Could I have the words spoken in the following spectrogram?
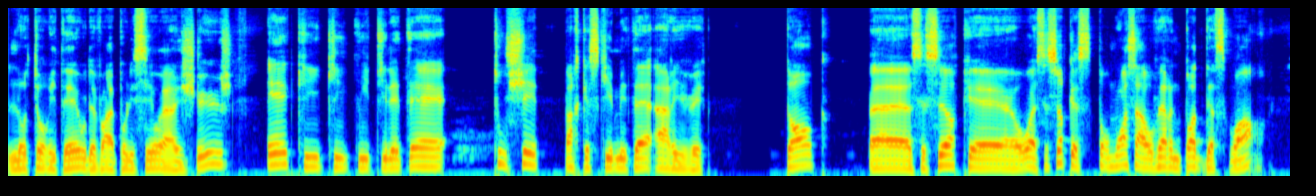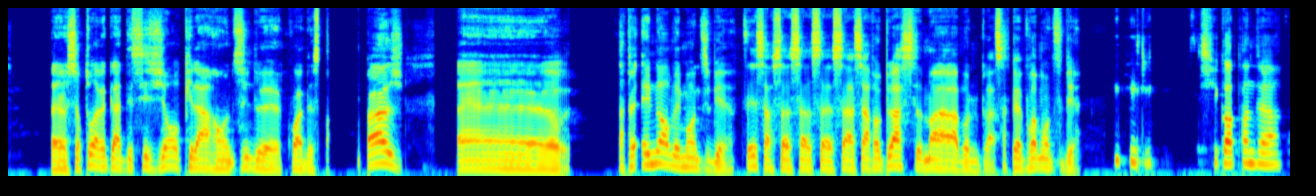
l'autorité ou devant un policier ou un juge et qui- qui- qui- qu'il était touché par ce qui m'était arrivé. Donc, euh, c'est sûr que, ouais, c'est sûr que pour moi, ça a ouvert une porte d'espoir, euh, surtout avec la décision qu'il a rendue de quoi, de 100 pages. Euh, ça fait énormément du bien. Tu sais, ça, ça, ça, ça, ça, ça replace le mal à la bonne place. Ça fait vraiment du bien. Je suis contente de l'entendre.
